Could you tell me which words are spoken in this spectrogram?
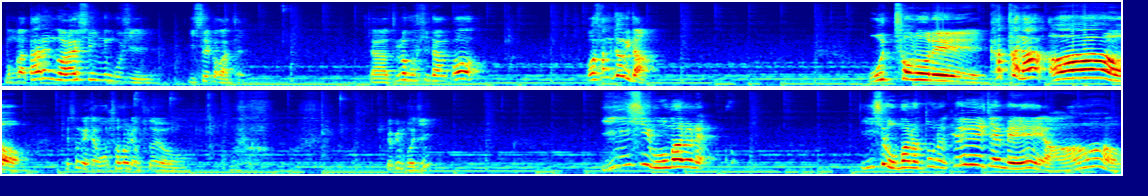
뭔가 다른 걸 할 수 있는 곳이 있을 것 같아. 자, 둘러봅시다. 어? 어, 상점이다! 5천원에 카타나? 아! 죄송해요, 제가 5천원이 없어요. 여긴 뭐지? 25만원에 25만원 또는 1잼에 아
